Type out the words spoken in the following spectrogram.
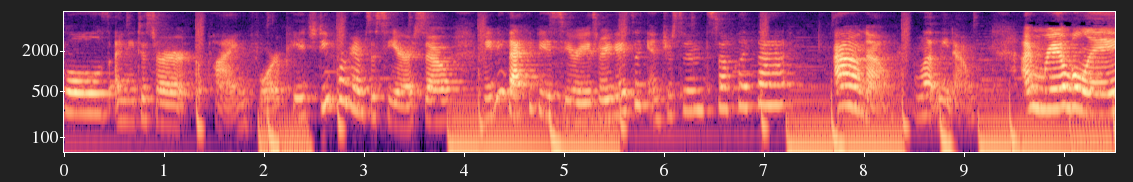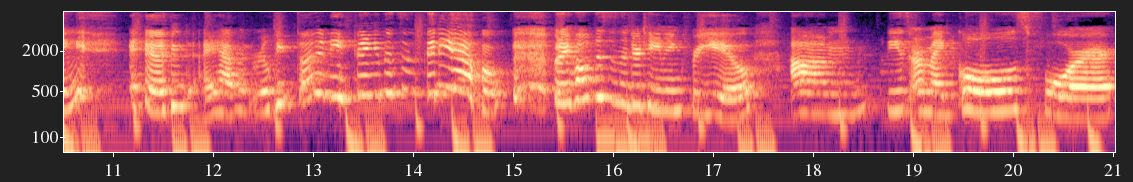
goals, I need to start applying for PhD programs this year. So maybe that could be a series. Are you guys like interested in stuff like that? I don't know. Let me know. I'm rambling and I haven't really done anything in this video, but I hope this is entertaining for you. Um, these are my goals for,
